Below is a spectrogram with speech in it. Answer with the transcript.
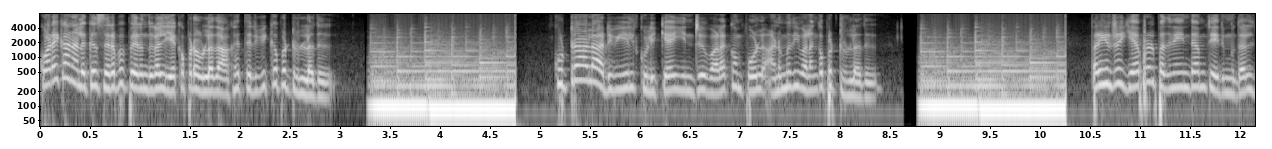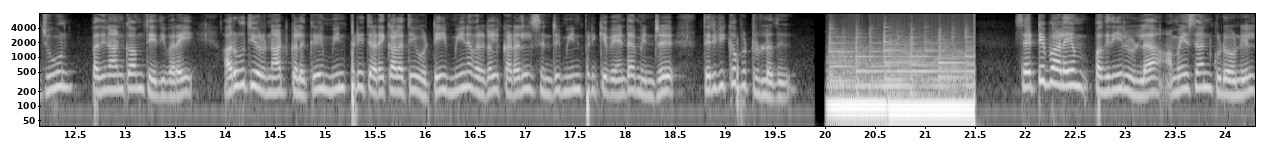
கொடைக்கானலுக்கு சிறப்பு பேருந்துகள் இயக்கப்பட உள்ளதாக தெரிவிக்கப்பட்டுள்ளது. குற்றால அருவியில் குளிக்க இன்று வழக்கம் போல் அனுமதி வழங்கப்பட்டுள்ளது. வருகின்ற ஏப்ரல் பதினைந்தாம் தேதி முதல் ஜூன் பதினான்காம் தேதி வரை அறுபத்தி ஒரு நாட்களுக்கு மீன்பிடி தடைக்காலத்தை ஒட்டி மீனவர்கள் கடலில் சென்று மீன்பிடிக்க வேண்டாம் என்று தெரிவிக்கப்பட்டுள்ளது. செட்டிபாளையம் பகுதியில் உள்ள அமேசான் குடோனில்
